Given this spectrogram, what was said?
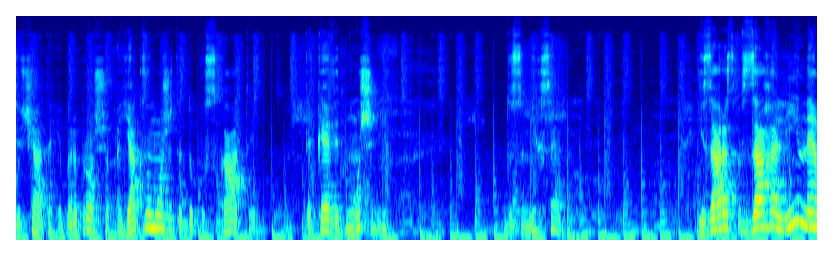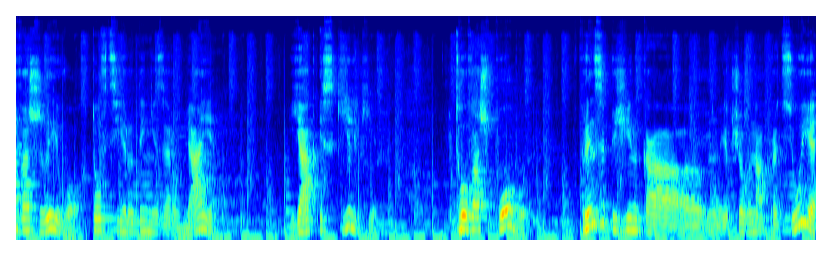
Дівчата, я перепрошую, а як ви можете допускати таке відношення до самих себе? І зараз взагалі не важливо, хто в цій родині заробляє, як і скільки. То ваш побут. В принципі, жінка, е, ну, якщо вона працює,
